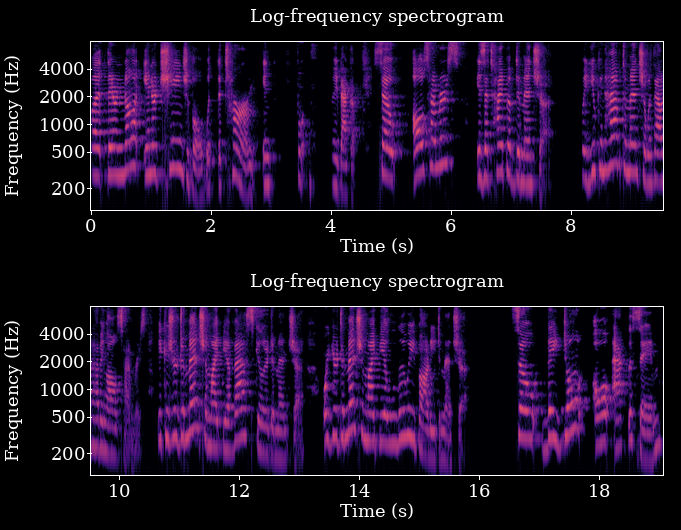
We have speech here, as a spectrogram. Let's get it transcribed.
but they're not interchangeable with the term in for, let me back up. So alzheimer's is a type of dementia but you can have dementia without having alzheimer's because your dementia might be a vascular dementia or your dementia might be a lewy body dementia. So they don't all act the same.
